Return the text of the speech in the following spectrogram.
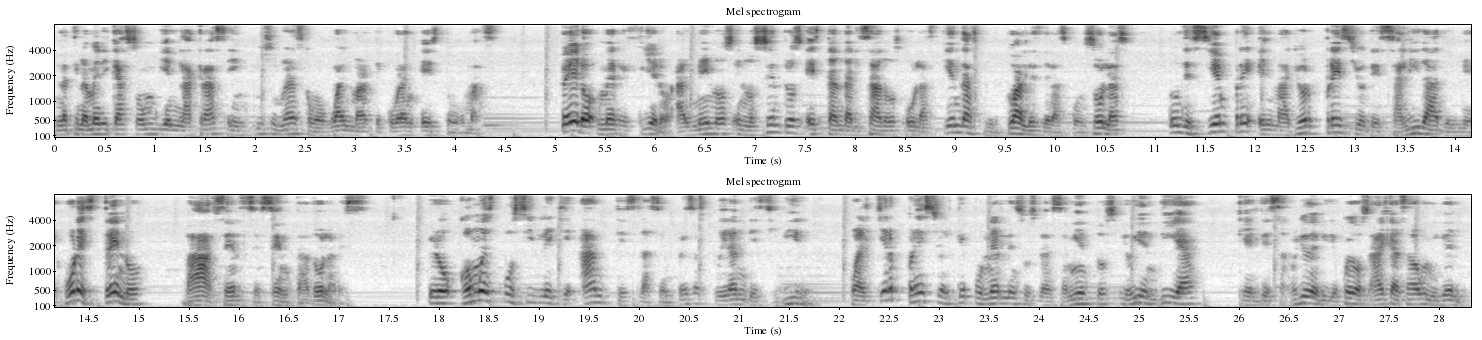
En Latinoamérica son bien lacras e incluso lugares como Walmart te cobran esto o más. Pero me refiero al menos en los centros estandarizados o las tiendas virtuales de las consolas, donde siempre el mayor precio de salida del mejor estreno va a ser 60 dólares. Pero ¿cómo es posible que antes las empresas pudieran decidir cualquier precio al que ponerle en sus lanzamientos y hoy en día que el desarrollo de videojuegos ha alcanzado un nivel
